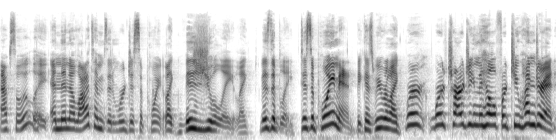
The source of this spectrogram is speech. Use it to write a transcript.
Absolutely. And then a lot of times then we're disappointed, like visually, like visibly disappointed because we were like, we're we're charging the hill for 200.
